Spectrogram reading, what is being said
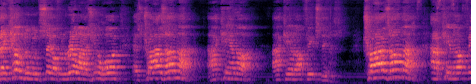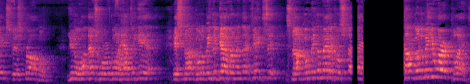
They come to themselves and realize, you know what? As try as I might, I cannot. I cannot fix this. Try as I might, I cannot fix this problem. You know what? That's where we're going to have to get. It's not going to be the government that fixes it. It's not going to be the medical staff. It's not going to be your workplace.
